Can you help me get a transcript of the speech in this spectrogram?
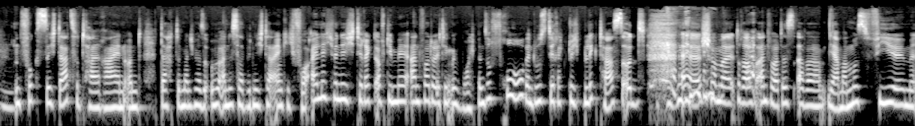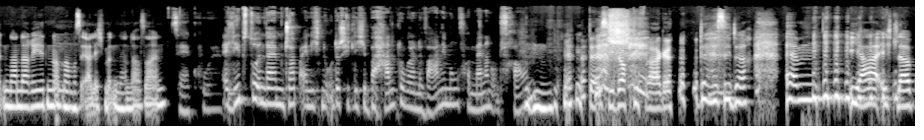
mhm. und fuchst sich da total rein und dachte manchmal so, oh, Anissa, bin ich da eigentlich voreilig, wenn ich direkt auf die Mail antworte? Und ich denke mir, boah, ich bin so froh, wenn du es direkt durchblickt hast und äh, schon mal drauf antwortest. Aber ja, man muss viel miteinander reden und mhm. man muss ehrlich miteinander sein. Sehr cool. Erlebst du in deinem Job eigentlich eine unterschiedliche Behandlung oder eine Wahrnehmung von Männern und Frauen? da ist sie doch die Frage. Da ist sie doch. Ähm, ja, ich glaube,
